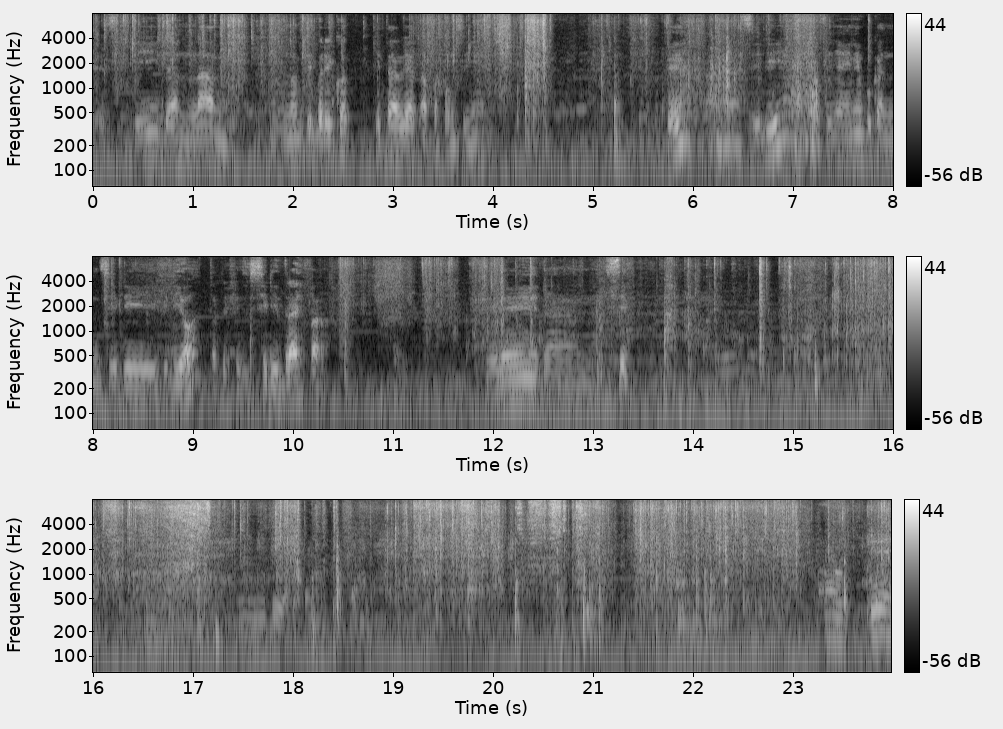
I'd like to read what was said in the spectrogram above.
USB dan LAN. Nanti berikut kita lihat apa fungsinya. Oke ada CD pastinya ini bukan CD video tapi CD driver. Oke dan SIP Oke.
